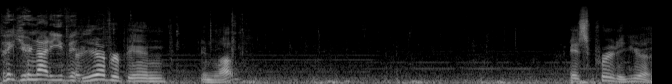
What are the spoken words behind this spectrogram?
But you're not even... Have you ever been in love? It's pretty good.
